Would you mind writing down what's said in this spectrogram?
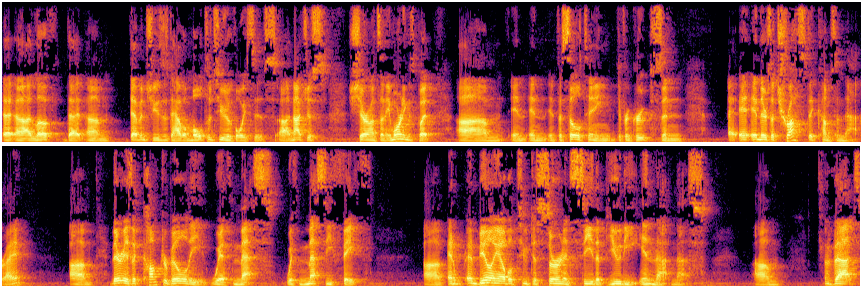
Uh, I love that um, Devin chooses to have a multitude of voices, uh, not just share on Sunday mornings, but um, in, in, in facilitating different groups and and there's a trust that comes from that, right? Um, there is a comfortability with mess, with messy faith, um, and and being able to discern and see the beauty in that mess. Um, that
